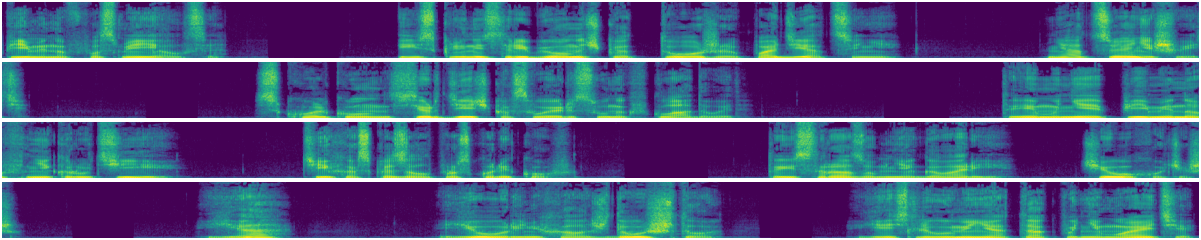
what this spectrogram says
Пименов посмеялся. Искренность ребеночка тоже поди оцени. Не оценишь ведь. Сколько он сердечко в свой рисунок вкладывает. «Ты мне, Пименов, не крути», — тихо сказал Проскуряков. «Ты сразу мне говори, чего хочешь?» «Я? Юрий Михайлович, да вы что? Если вы меня так понимаете,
